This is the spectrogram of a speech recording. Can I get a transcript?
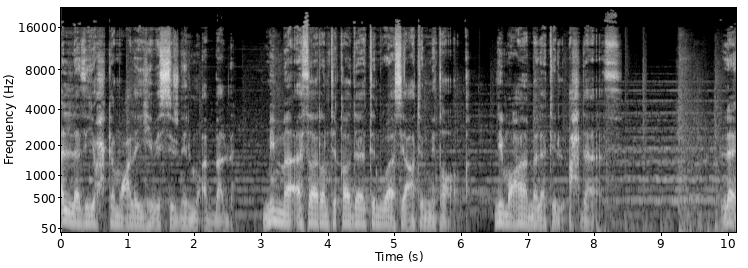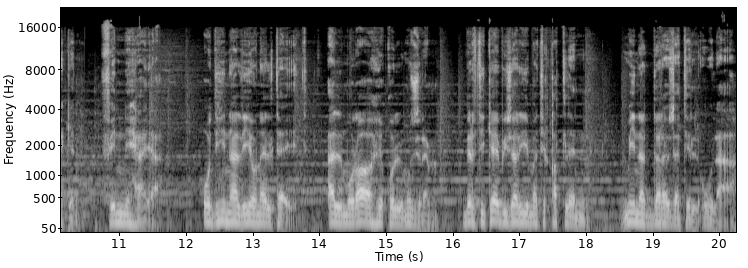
الذي يحكم عليه بالسجن المؤبد مما أثار انتقادات واسعة النطاق لمعاملة الأحداث. لكن في النهاية أدين ليونيل تيت المراهق المجرم بارتكاب جريمة قتل من الدرجة الأولى.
